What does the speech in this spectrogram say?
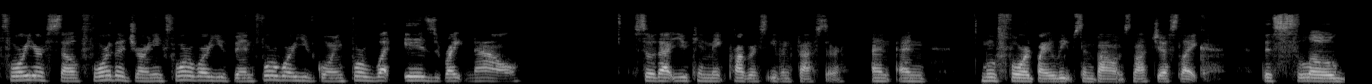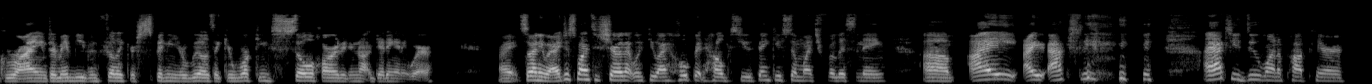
for yourself, for the journey, for where you've been, for where you've going, for what is right now so that you can make progress even faster and and move forward by leaps and bounds, not just like this slow grind or maybe even feel like you're spinning your wheels like you're working so hard and you're not getting anywhere right? So anyway i just wanted to share that with you. I hope it helps you. Thank you so much for listening. Um, i i actually i actually do want to pop here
